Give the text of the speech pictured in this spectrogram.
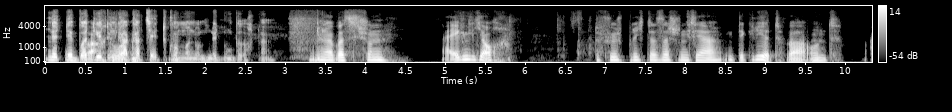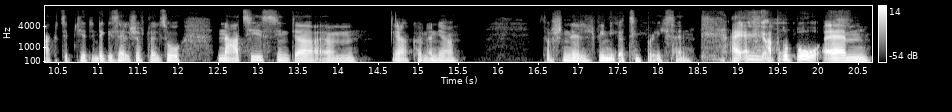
Nicht deportiert in. KKZ kommen und nicht umgebracht werden. ja, was schon eigentlich auch dafür spricht, dass er schon sehr integriert war und akzeptiert in der Gesellschaft, weil so Nazis sind ja, ähm, ja, können ja so schnell weniger zimperlich sein. Äh, äh, Ja. Apropos, ähm,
